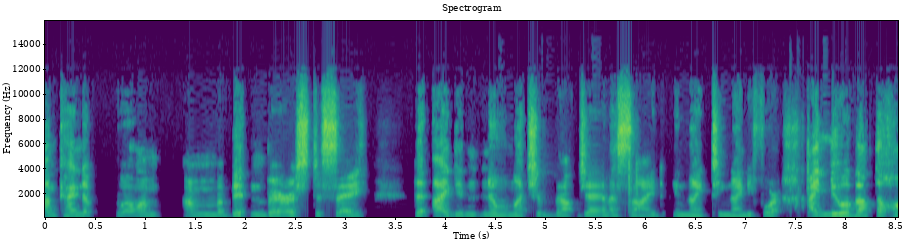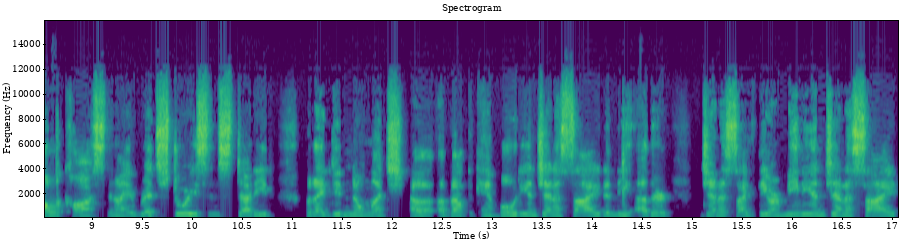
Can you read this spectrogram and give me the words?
I'm kind of, well, I'm, I'm a bit embarrassed to say that I didn't know much about genocide in 1994. I knew about the Holocaust and I had read stories and studied, but I didn't know much uh, about the Cambodian genocide and the other genocide, the Armenian genocide.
